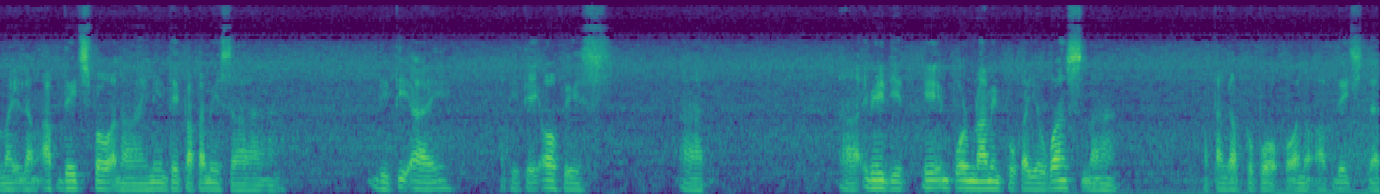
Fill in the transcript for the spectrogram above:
may ilang updates po na hinihintay pa kami sa DTI DTI office at uh, immediate i-inform namin po kayo once na matanggap ko po kung ano updates na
